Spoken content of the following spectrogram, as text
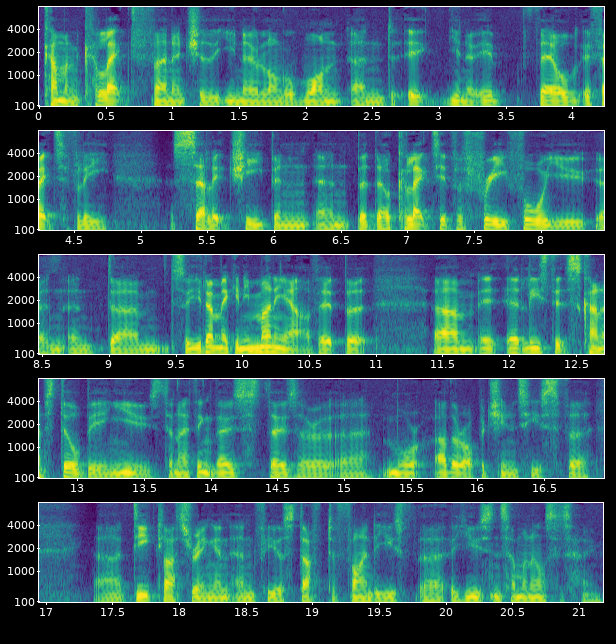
come and collect furniture that you no longer want, and it, you know, it, they'll effectively sell it cheap and, and but they'll collect it for free for you and and um, so you don't make any money out of it but um, it, at least it's kind of still being used and I think those those are uh, more other opportunities for uh, decluttering and, and for your stuff to find a use uh, a use in someone else's home.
